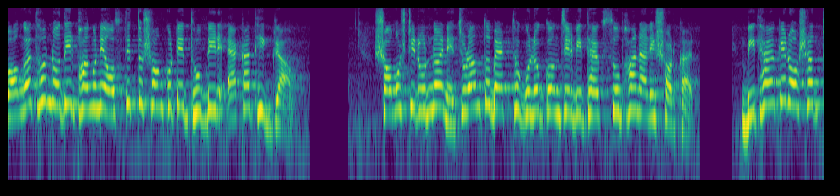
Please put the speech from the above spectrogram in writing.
গঙ্গাধর নদীর ভাঙনে অস্তিত্ব সংকটে ধুবড়ির একাধিক গ্রাম। সমষ্টির উন্নয়নে চূড়ান্ত ব্যর্থ গোলকগঞ্জের বিধায়ক সুভান আলী সরকার। বিধায়কের অসাধ্য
